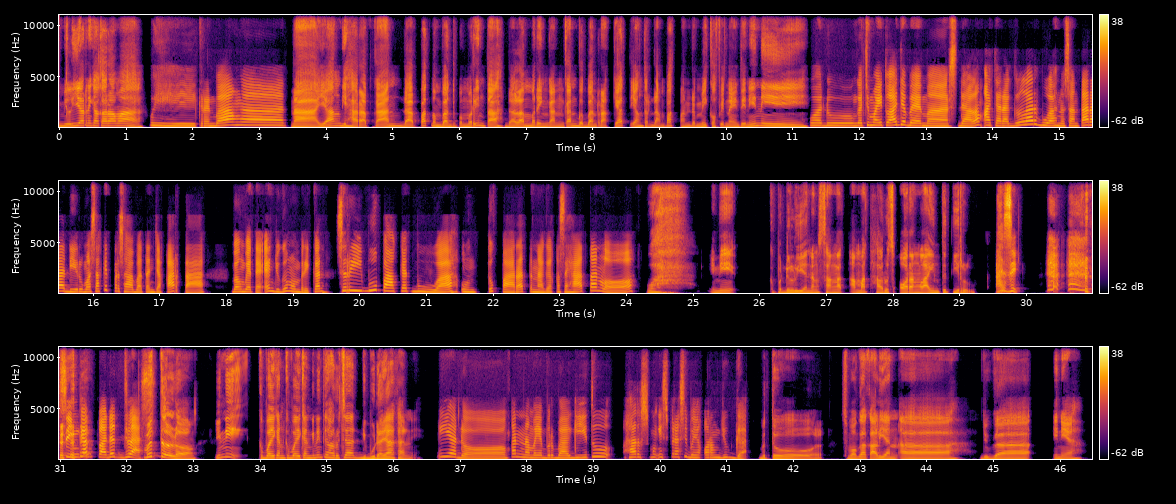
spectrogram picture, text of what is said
miliar nih Kakak Rama. Wih, keren banget. Nah, yang diharapkan dapat membantu pemerintah dalam meringankan beban rakyat yang terdampak pandemi COVID-19 ini. Waduh, nggak cuma itu aja BMers. Dalam acara gelar buah Nusantara di Rumah Sakit Persahabatan Jakarta, Bank BTN juga memberikan 1000 paket buah untuk para tenaga kesehatan loh. Ini kepedulian yang sangat amat harus orang lain tuh tiru. Asik. Singkat, padat, jelas. Betul dong. Ini kebaikan-kebaikan gini tuh harusnya dibudayakan nih. Iya dong, kan namanya berbagi itu harus menginspirasi banyak orang juga. Betul. Semoga kalian eh juga ini ya.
